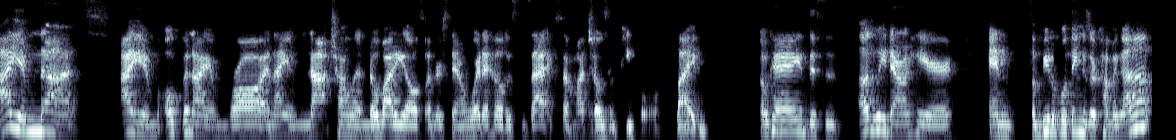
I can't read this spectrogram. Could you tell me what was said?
I am not, I am open, I am raw, and I am not trying to let nobody else understand where the hell this is at except my chosen people. Like, okay, this is ugly down here, and some beautiful things are coming up,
